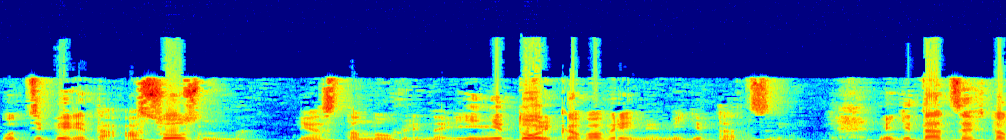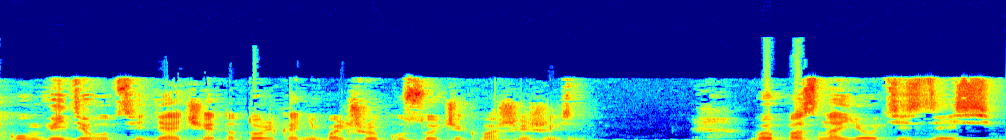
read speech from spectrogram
Вот теперь это осознанно и остановлено. И не только во время медитации. Медитация в таком виде, вот сидячая, это только небольшой кусочек вашей жизни. Вы познаете здесь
